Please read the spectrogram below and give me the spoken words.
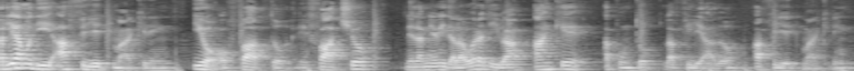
Parliamo di affiliate marketing. Io ho fatto e faccio nella mia vita lavorativa anche appunto l'affiliato, affiliate marketing.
